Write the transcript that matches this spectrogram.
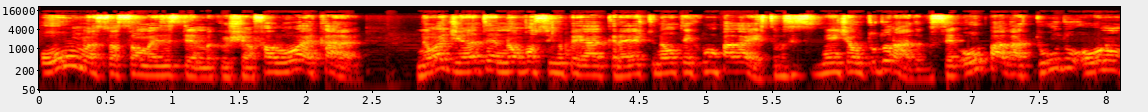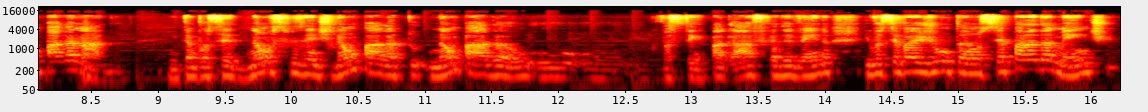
Ou uma situação mais extrema que o Xian falou é, cara, não adianta, eu não consigo pegar crédito, não tem como pagar isso. Então, você simplesmente é o tudo ou nada. Você ou paga tudo ou não paga nada. Então você não simplesmente não paga, tu, não paga o, o, que você tem que pagar, fica devendo, e você vai juntando separadamente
